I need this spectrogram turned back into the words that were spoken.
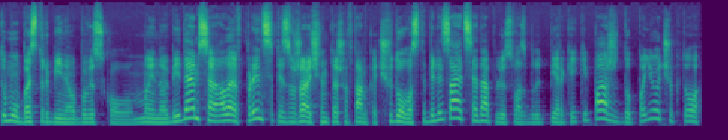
Тому без турбіни обов'язково ми не обійдемося. Але в принципі, зважаючи на те, що в танка чудова стабілізація, да, плюс у вас будуть перки екіпаж, до пайочок, то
